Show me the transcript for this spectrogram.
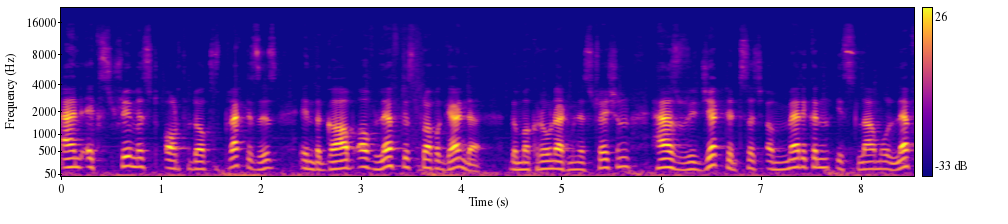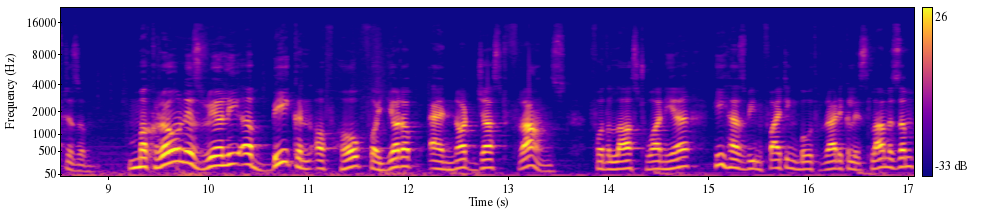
and extremist orthodox practices in the garb of leftist propaganda. The Macron administration has rejected such American Islamo leftism. Macron is really a beacon of hope for Europe and not just France. For the last one year, he has been fighting both radical Islamism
